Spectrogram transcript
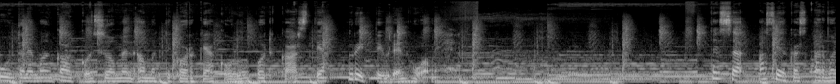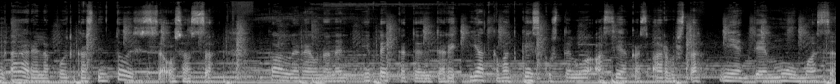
kuuntelemaan Kaakkois-Suomen ammattikorkeakoulun podcastia Yrittäjyyden huominen. Tässä Asiakasarvon äärellä podcastin toisessa osassa Kalle Reunanen ja Pekka Töytäri jatkavat keskustelua asiakasarvosta miettien muun muassa,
